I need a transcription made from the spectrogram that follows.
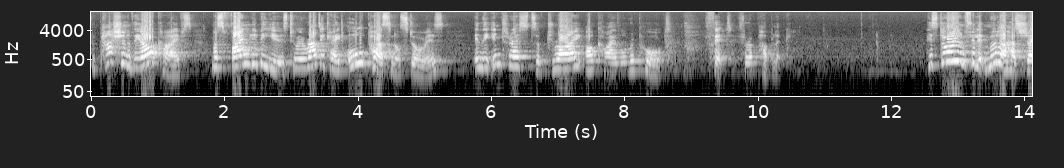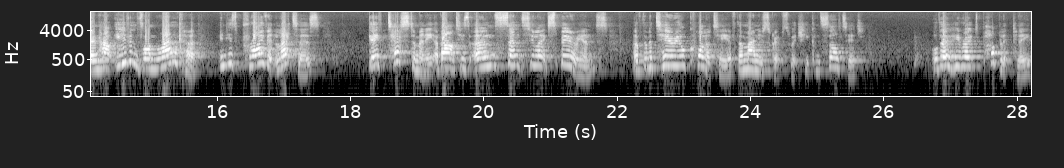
The passion of the archives must finally be used to eradicate all personal stories in the interests of dry archival report fit for a public. Historian Philip Muller has shown how even von Ranke, in his private letters, gave testimony about his own sensual experience of the material quality of the manuscripts which he consulted, although he wrote publicly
